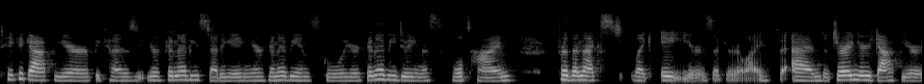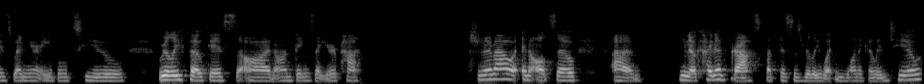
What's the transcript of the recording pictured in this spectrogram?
Take a gap year because you're going to be studying, you're going to be in school, you're going to be doing this full time for the next like eight years of your life. And during your gap year is when you're able to really focus on on things that you're passionate about and also um, you know kind of grasp that this is really what you want to go into.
